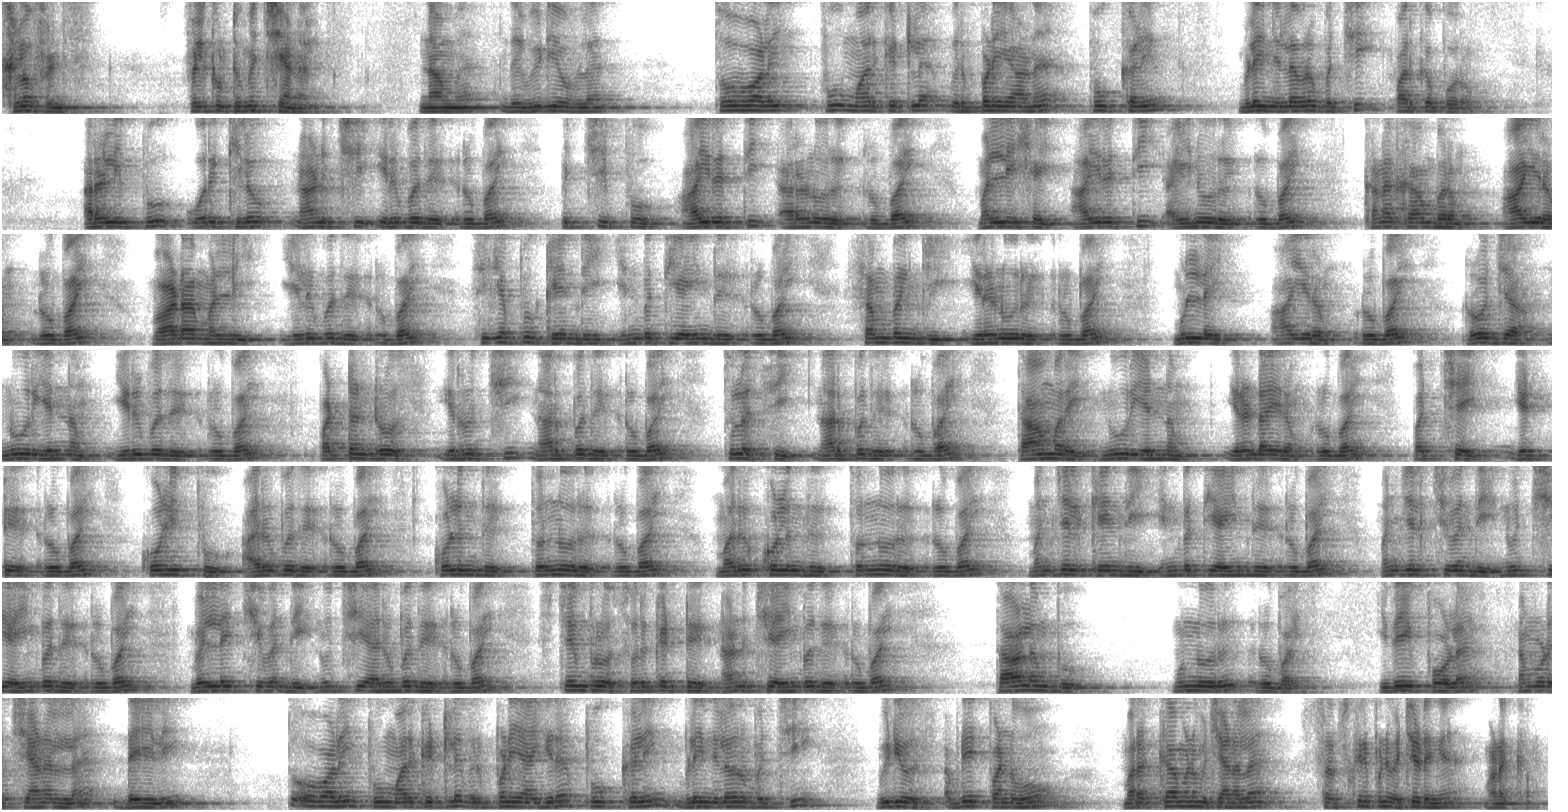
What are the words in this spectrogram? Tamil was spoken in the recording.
Hello friends welcome to my channel நாம் இந்த வீடியோவில் தோவாளை பூ மார்க்கெட்டில் விற்பனையான பூக்களின் விலை நிலவரம் பற்றி பார்க்க போகிறோம் அரளிப்பூ ஒரு கிலோ நானூற்றி இருபது ரூபாய் பிச்சிப்பூ ஆயிரத்தி அறநூறு ரூபாய் மல்லிகை ஆயிரத்தி ஐநூறு ரூபாய் கனகாம்பரம் ஆயிரம் ரூபாய் வாடாமல்லி எழுபது ரூபாய் சிகப்பு கேந்தி எண்பத்தி ஐந்து ரூபாய் சம்பங்கி இருநூறு ரூபாய் முல்லை ஆயிரம் ரூபாய் ரோஜா நூறு எண்ணம் இருபது ரூபாய் பட்டன் ரோஸ் இருநூற்றி நாற்பது ரூபாய் துளசி நாற்பது ரூபாய் தாமரை நூறு எண்ணம் இரண்டாயிரம் ரூபாய் பச்சை எட்டு ரூபாய் கோழிப்பூ அறுபது ரூபாய் கொழுந்து தொண்ணூறு ரூபாய் மறுகொழுந்து தொண்ணூறு ரூபாய் மஞ்சள் கேந்தி எண்பத்தி ஐந்து ரூபாய் மஞ்சள் சிவந்தி நூற்றி ஐம்பது ரூபாய் வெள்ளை சிவந்தி நூற்றி அறுபது ரூபாய் ஸ்டெம்ரோஸ் ஒரு கட்டு நானூற்றி ஐம்பது ரூபாய் தாளம்பூ முந்நூறு ரூபாய். இதே போல் நம்மளோட சேனலில் டெய்லி தோவாளை பூ மார்க்கெட்டில் விற்பனையாகிற பூக்களின் விலை நிலவரம் பற்றி வீடியோஸ் அப்டேட் பண்ணுவோம். மறக்காமல் நம்ம சேனலை சப்ஸ்கிரைப் பண்ணி வச்சிடுங்க. வணக்கம்.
